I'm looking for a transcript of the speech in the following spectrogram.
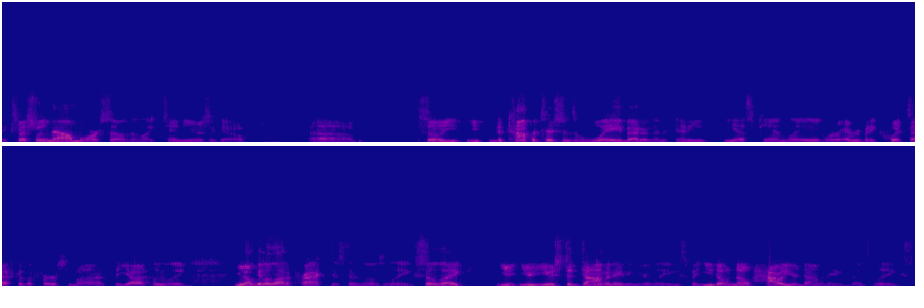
especially now more so than like 10 years ago. Um, so you, you, the competition's way better than any ESPN league where everybody quits after the first month, the Yahoo mm-hmm. league. You don't get a lot of practice in those leagues. So like you, you're used to dominating your leagues, but you don't know how you're dominating those leagues.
